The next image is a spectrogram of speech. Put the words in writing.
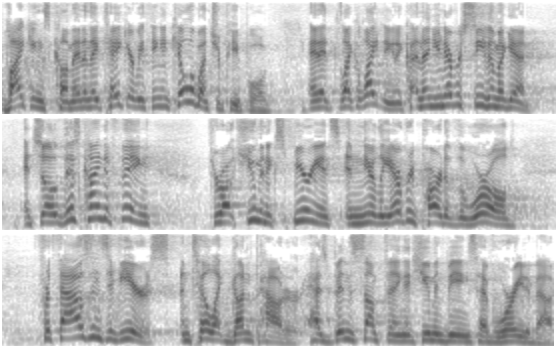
Vikings come in and they take everything and kill a bunch of people. And it's like lightning, and then you never see them again. And so, this kind of thing throughout human experience in nearly every part of the world for thousands of years until like gunpowder has been something that human beings have worried about.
